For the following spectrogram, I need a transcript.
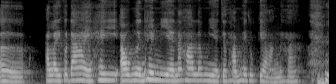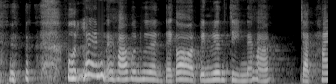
เอ่ออะไรก็ได้ให้เอาเงินให้เมียนะคะ แล้วเมียจะทำให้ทุกอย่างนะคะ พูดเล่นนะคะเพื่อนๆ แต่ก็เป็นเรื่องจริงนะคะ จัดให้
